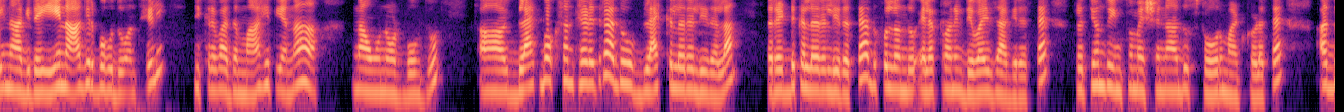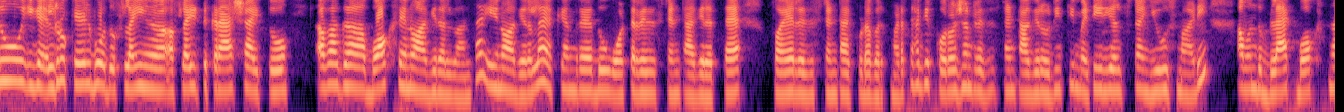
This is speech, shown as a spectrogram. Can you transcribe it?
ಏನಾಗಿದೆ, ಏನಾಗಿರಬಹುದು ಅಂತ ಹೇಳಿ ನಿಖರವಾದ ಮಾಹಿತಿಯನ್ನ ನಾವು ನೋಡಬಹುದು ಬ್ಲಾಕ್ ಬಾಕ್ಸ್ ಅಂತ ಹೇಳಿದ್ರೆ ಅದು ಬ್ಲಾಕ್ ಕಲರ್ ಅಲ್ಲಿ ಇರಲ್ಲ. ರೆಡ್ ಕಲರ್ ಅಲ್ಲಿ ಇರುತ್ತೆ. ಅದು ಫುಲ್ ಒಂದು ಎಲೆಕ್ಟ್ರಾನಿಕ್ ಡಿವೈಸ್ ಆಗಿರುತ್ತೆ. ಪ್ರತಿಯೊಂದು ಇನ್ಫಾರ್ಮೇಶನ್ ಅದು ಸ್ಟೋರ್ ಮಾಡ್ಕೊಳ್ಳುತ್ತೆ ಅದು ಈಗ ಎಲ್ಲರೂ ಕೇಳ್ಬೋದು ಫ್ಲೈ ಫ್ಲೈಟ್ ಕ್ರಾಶ್ ಆಯ್ತು, ಅವಾಗ ಬಾಕ್ಸ್ ಏನೂ ಆಗಿರಲ್ವಾ ಅಂತ? ಏನೂ ಆಗಿರಲ್ಲ. ಯಾಕೆಂದ್ರೆ ಅದು ವಾಟರ್ ರೆಸಿಸ್ಟೆಂಟ್ ಆಗಿರುತ್ತೆ ಫೈರ್ ರೆಸಿಸ್ಟೆಂಟ್ ಆಗಿ ಕೂಡ ವರ್ಕ್ ಮಾಡುತ್ತೆ. ಹಾಗೆ ಕೊರೋಜನ್ ರೆಸಿಸ್ಟೆಂಟ್ ಆಗಿರೋ ರೀತಿ ಮೆಟೀರಿಯಲ್ಸ್ನ ಯೂಸ್ ಮಾಡಿ ಆ ಒಂದು ಬ್ಲಾಕ್ ಬಾಕ್ಸ್ನ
